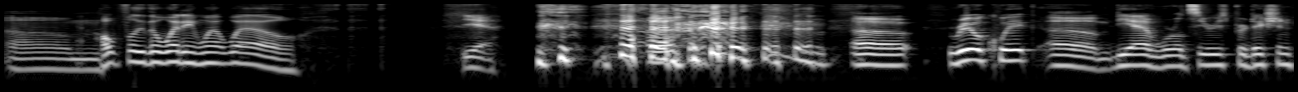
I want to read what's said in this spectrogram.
Um hopefully the wedding went well. yeah. uh, uh real quick, um do you have World Series prediction?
